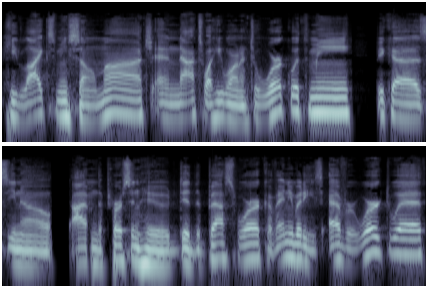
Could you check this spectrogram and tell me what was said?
he likes me so much. And that's why he wanted to work with me because, you know, I'm the person who did the best work of anybody he's ever worked with.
